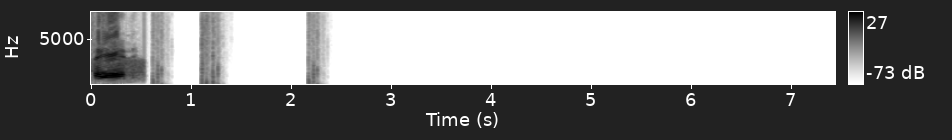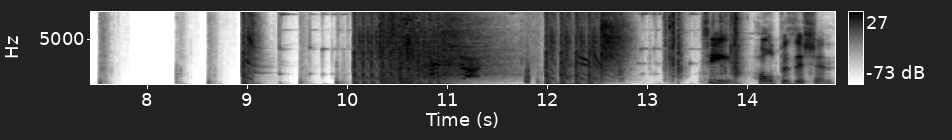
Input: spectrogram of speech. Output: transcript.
Flash bomb. Team, hold position.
